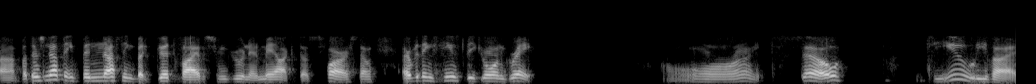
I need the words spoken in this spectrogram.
Uh, but there's nothing been nothing but good vibes from Gruden and Mayock thus far, so everything seems to be going great. All right, so to you, Levi,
